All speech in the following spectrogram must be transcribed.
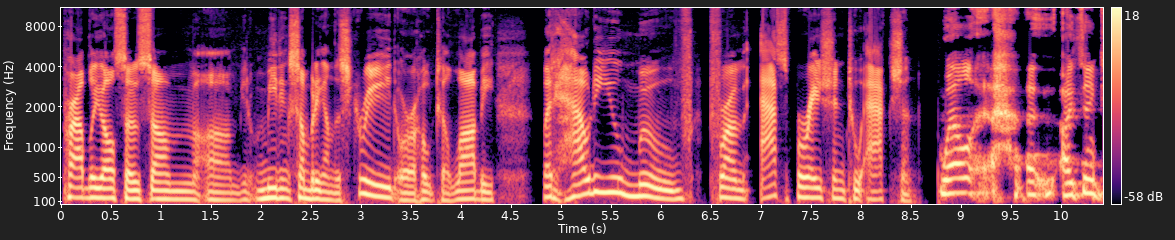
probably also some um, you know meeting somebody on the street or a hotel lobby. But how do you move from aspiration to action? Well, I think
